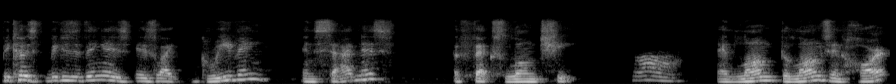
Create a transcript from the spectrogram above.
Because because the thing is, is like grieving and sadness affects lung chi. Ah. And lung, the lungs and heart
